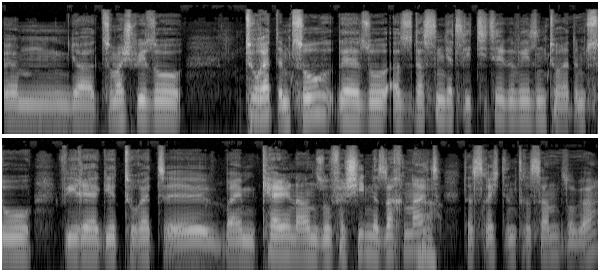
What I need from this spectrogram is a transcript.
ähm, ja zum Beispiel so Tourette im Zoo, äh, so, also das sind jetzt die Titel gewesen, Tourette im Zoo, wie reagiert Tourette äh, beim Kellnern, so verschiedene Sachen halt. Ja. Das ist recht interessant sogar.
